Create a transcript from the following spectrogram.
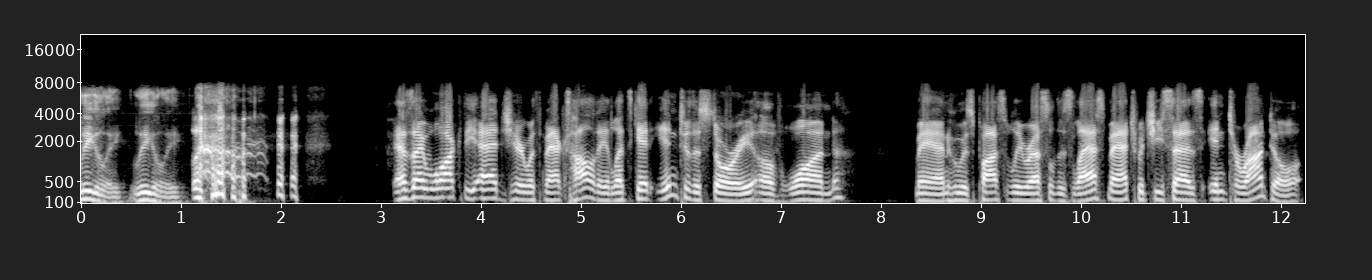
Legally, legally. As I walk the edge here with Max Holiday, let's get into the story of one man who has possibly wrestled his last match, which he says in Toronto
